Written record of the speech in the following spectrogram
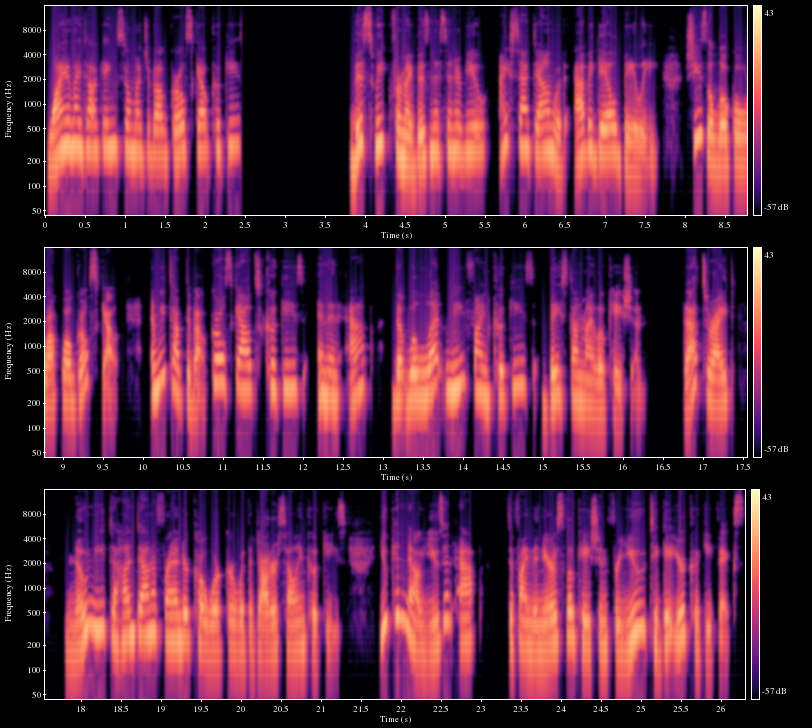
Why am I talking so much about Girl Scout cookies? This week, for my business interview, I sat down with Abigail Bailey. She's a local Rockwall Girl Scout and we talked about Girl Scouts, cookies, and an app that will let me find cookies based on my location. That's right, no need to hunt down a friend or coworker with a daughter selling cookies. You can now use an app to find the nearest location for you to get your cookie fix.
